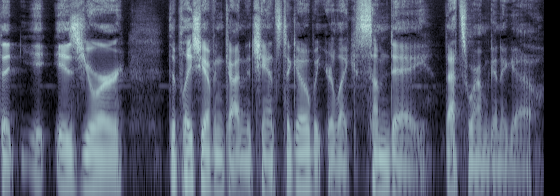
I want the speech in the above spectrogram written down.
that i- your the place you haven't gotten a chance to go, but you're like, someday that's where I'm going to go?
